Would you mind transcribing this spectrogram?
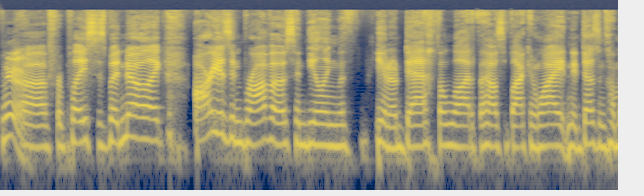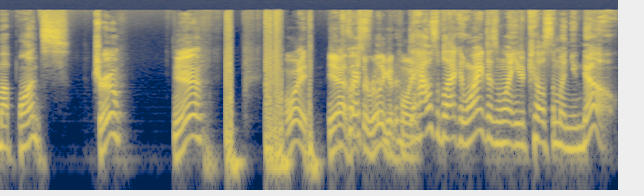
Yeah. uh, for places. But no, like Arya's in Braavos and dealing with you know death a lot at the House of Black and White, and it doesn't come up once. True. Yeah. Good point. Yeah, Of that's course, a really good point. The House of Black and White doesn't want you to kill someone you know,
